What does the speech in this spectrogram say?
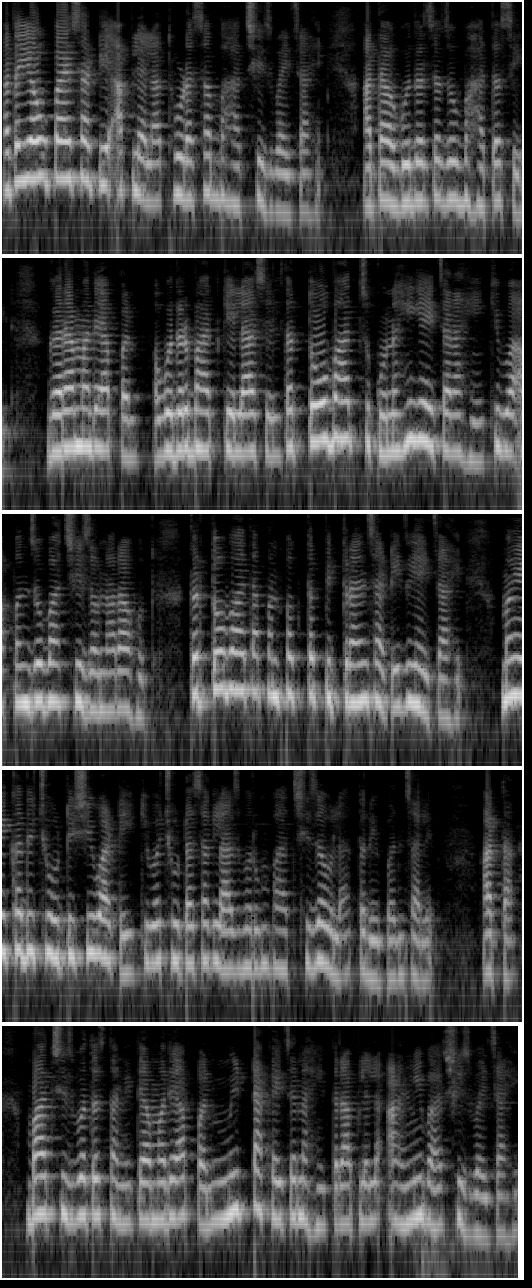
आता या उपायासाठी आपल्याला थोडासा भात शिजवायचा आहे. आता अगोदरचा जो भात असेल घरामध्ये आपण अगोदर भात केला असेल तर तो भात चुकूनही घ्यायचा नाही किंवा आपण जो भात शिजवणार आहोत तर तो भात आपण फक्त पित्रांसाठीच घ्यायचा आहे. मग एखादी छोटीशी वाटी किंवा छोटासा ग्लास भरून भात शिजवला तरी पण चालेल. आता भात शिजवत असताना त्यामध्ये आपण मीठ टाकायचं नाही तर आपल्याला आळणी भात शिजवायचा आहे.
